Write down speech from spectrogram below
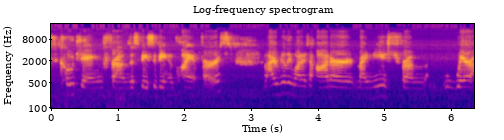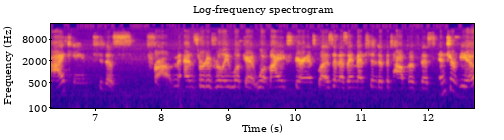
to coaching from the space of being a client first, I really wanted to honor my niche from where I came to this from and sort of really look at what my experience was. And as I mentioned at the top of this interview,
